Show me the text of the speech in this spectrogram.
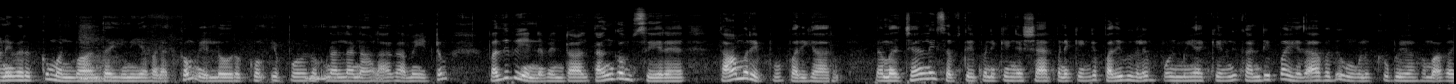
அனைவருக்கும் அன்பார்ந்த இனிய வணக்கம். எல்லோருக்கும் எப்பொழுதும் நல்ல நாளாக அமையட்டும். பதிவு என்னவென்றால் தங்கம் சேர தாமரைப்பூ பரிகாரம். நம்ம சேனலை சப்ஸ்கிரைப் பண்ணிக்கோங்க ஷேர் பண்ணிக்கோங்க பதிவுகளை பொறுமையாக கேளுங்க. கண்டிப்பாக ஏதாவது உங்களுக்கு உபயோகமாக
